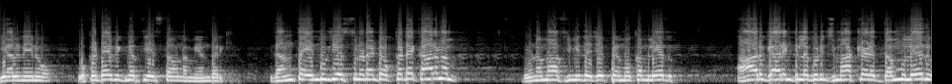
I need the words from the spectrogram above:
ఇవాళ నేను ఒకటే విజ్ఞప్తి చేస్తా ఉన్నా మీ అందరికీ. ఇదంతా ఎందుకు చేస్తున్నాడంటే ఒక్కటే కారణం. రుణమాఫీ మీద చెప్పే ముఖం లేదు. ఆరు గ్యారెంటీల గురించి మాట్లాడే దమ్ము లేదు.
